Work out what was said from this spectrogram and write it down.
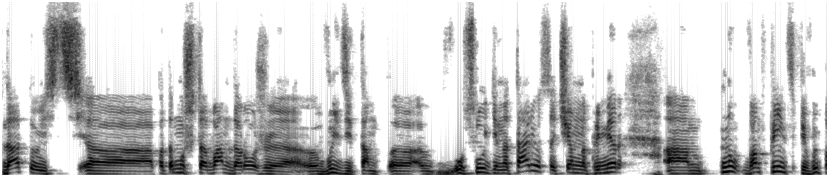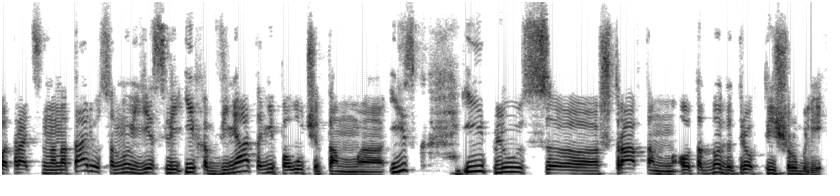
да, то есть, потому что вам дороже выйдет там услуги нотариуса, чем, например, ну, вам, в принципе, вы потратите на нотариуса, ну, если их обвинят, они получат там иск и плюс штраф там от 1 до 3 тысяч рублей,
